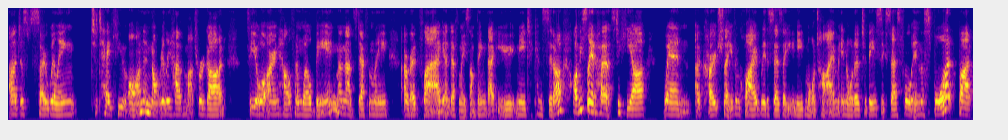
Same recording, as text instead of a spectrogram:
are just so willing to take you on and not really have much regard for your own health and well-being then that's definitely a red flag and definitely something that you need to consider. Obviously it hurts to hear when a coach that you've inquired with says that you need more time in order to be successful in the sport but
